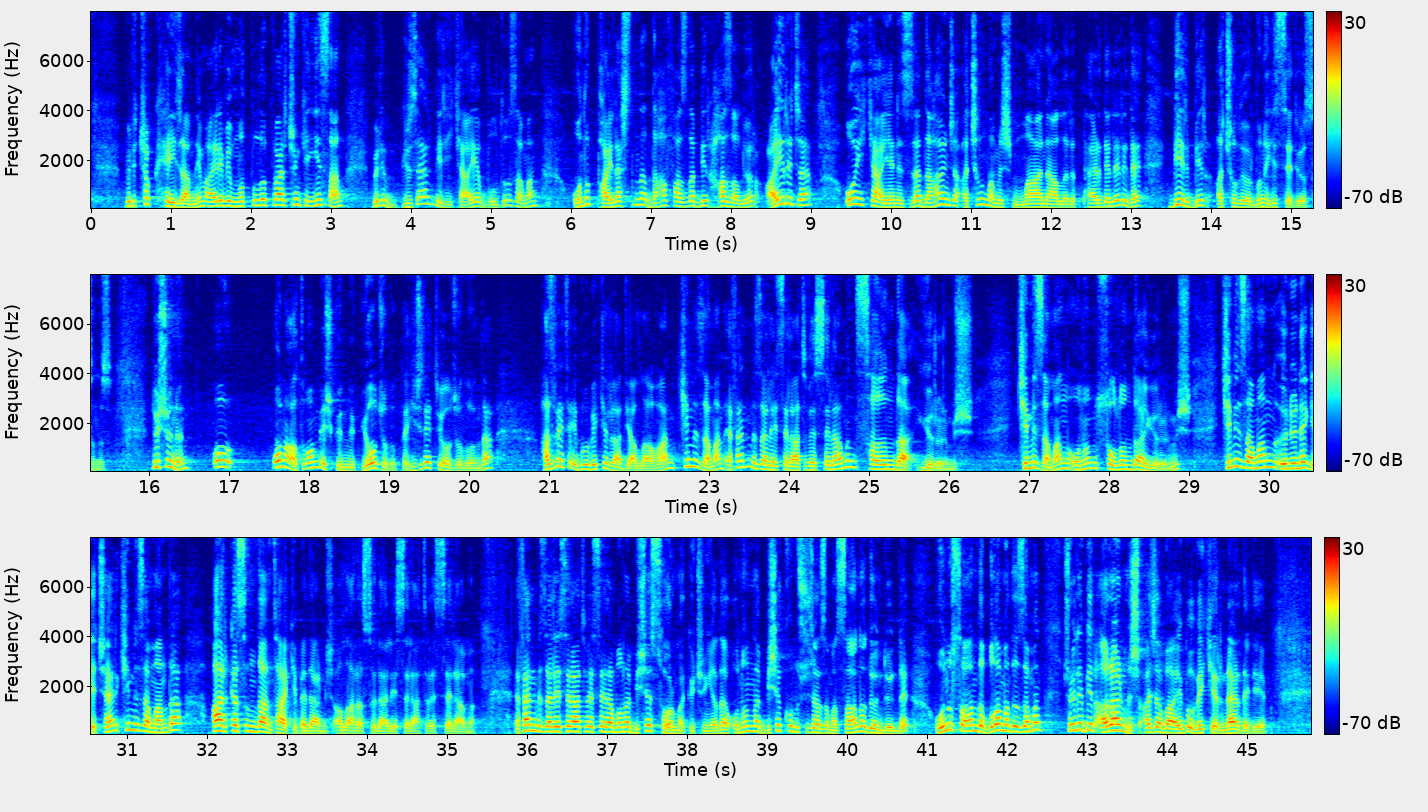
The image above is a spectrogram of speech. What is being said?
böyle çok heyecanlıyım. Ayrı bir mutluluk var çünkü insan böyle güzel bir hikaye bulduğu zaman onu paylaştığında daha fazla bir haz alıyor. Ayrıca o hikayenin size daha önce açılmamış manaları, perdeleri de bir bir açılıyor. Bunu hissediyorsunuz. Düşünün o 16-15 günlük yolculukta, hicret yolculuğunda Hazreti Ebu Bekir radıyallahu anh kimi zaman Efendimiz aleyhissalatü vesselamın sağında yürürmüş. Kimi zaman onun solunda yürürmüş. Kimi zaman önüne geçer, kimi zaman da arkasından takip edermiş Allah Resulü aleyhissalatü vesselamı. Efendimiz Aleyhisselatü Vesselam ona bir şey sormak için ya da onunla bir şey konuşacağı zaman sağına döndüğünde onu sağında bulamadığı zaman şöyle bir ararmış acaba Ebu Bekir nerede diye.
